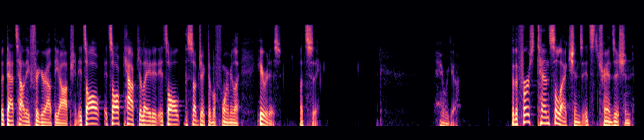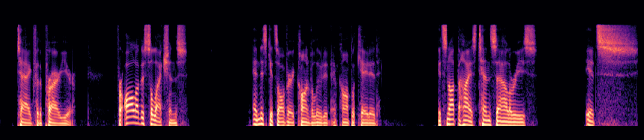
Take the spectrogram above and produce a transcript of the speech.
But that's how they figure out the option. It's all it's all calculated. It's all the subject of a formula. Here it is. Let's see. Here we go for the first 10 selections, it's the transition tag for the prior year. For all other selections, and this gets all very convoluted and complicated, it's not the highest 10 salaries. It's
